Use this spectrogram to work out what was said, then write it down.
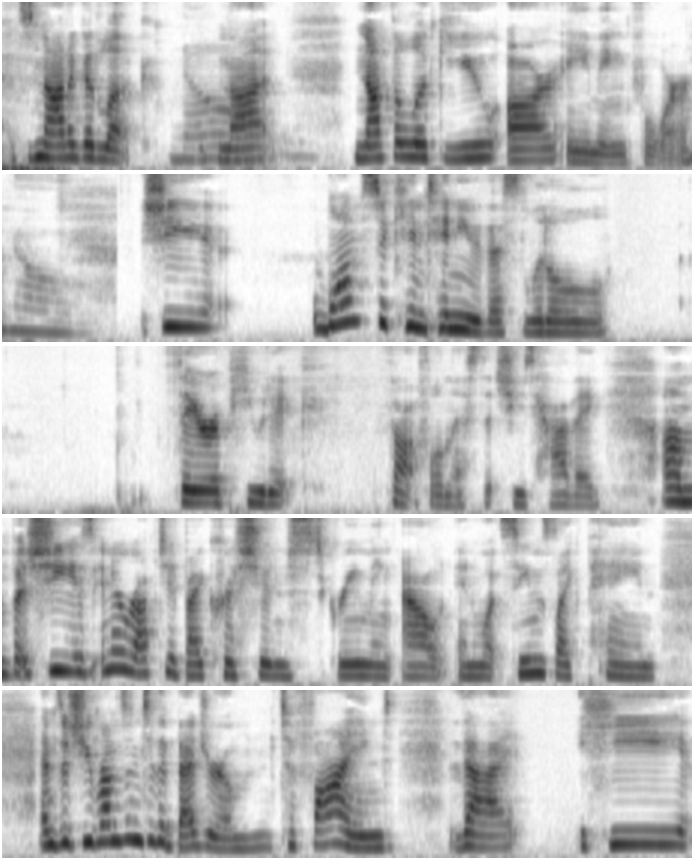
It's not a good look. No, Not, not the look you are aiming for. no. she wants to continue this little therapeutic thoughtfulness that she's having. Um, but she is interrupted by Christian screaming out in what seems like pain. And so she runs into the bedroom to find that he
